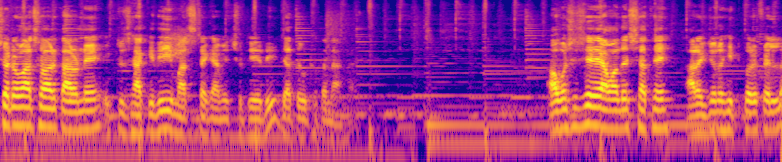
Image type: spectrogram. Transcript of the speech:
ছোট মাছ হওয়ার কারণে একটু ঝাঁকি দিয়েই মাছটাকে আমি ছুটিয়ে দিই যাতে উঠোতে না হয়। অবশেষে আমাদের সাথে আরেকজনও হিট করে ফেলল।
